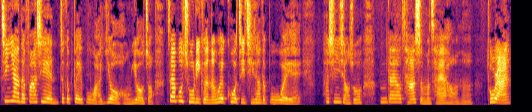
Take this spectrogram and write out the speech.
惊讶的发现这个背部啊又红又肿，再不处理可能会扩及其他的部位。诶，他心想说：“应该要擦什么才好呢？”突然，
